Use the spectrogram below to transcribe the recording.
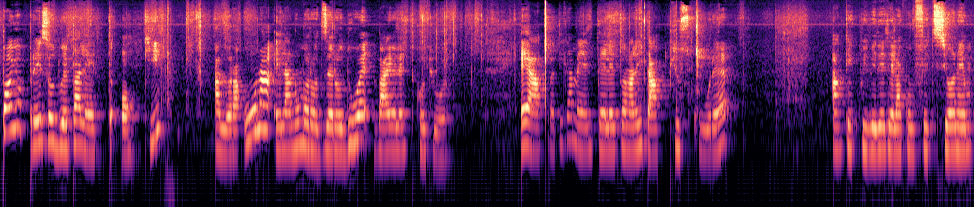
Poi ho preso due palette occhi. Allora una è la numero 02 Violet Couture. E ha praticamente le tonalità più scure. Anche qui vedete la confezione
